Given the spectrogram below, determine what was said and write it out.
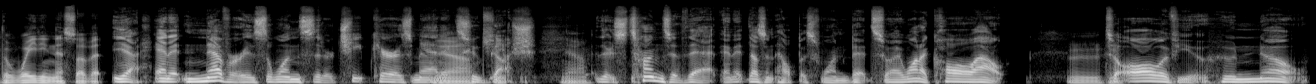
The weightiness of it. Yeah. And it never is the ones that are cheap charismatics yeah, who cheap. gush. Yeah. There's tons of that, and it doesn't help us one bit. So I want to call out mm-hmm. to all of you who know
